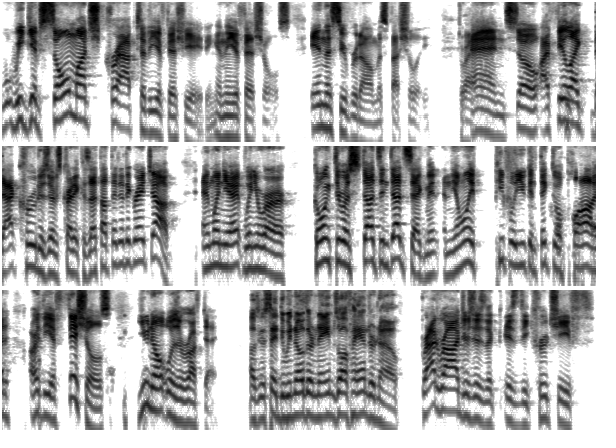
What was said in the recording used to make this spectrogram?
we give so much crap to the officiating and the officials in the Superdome, especially. Right. And so I feel like that crew deserves credit because I thought they did a great job. And when you when you were going through a studs and duds segment, and the only people you can think to applaud are the officials, you know it was a rough day. I was gonna say, do we know their names offhand or no? Brad Rogers is the is the crew chief.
